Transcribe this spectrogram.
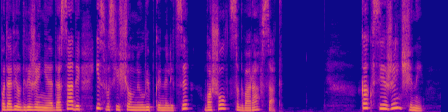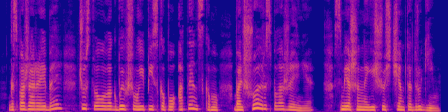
подавил движение досады и с восхищенной улыбкой на лице вошел со двора в сад. Как все женщины, госпожа Рейбель чувствовала к бывшему епископу Атенскому большое расположение, смешанное еще с чем-то другим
